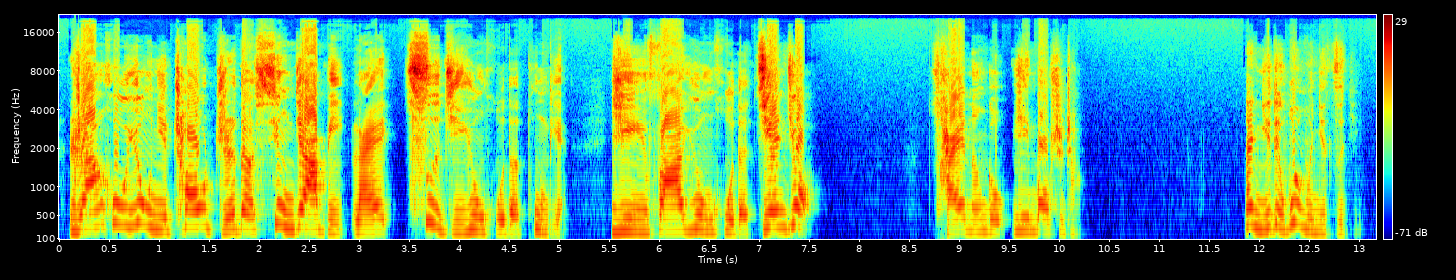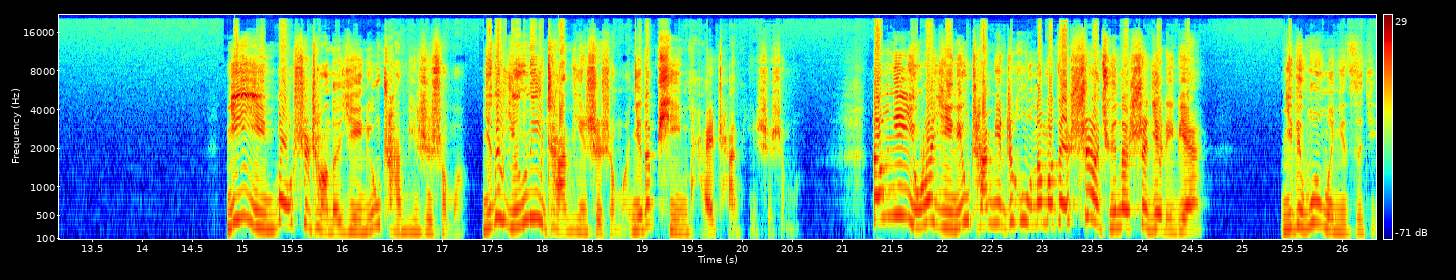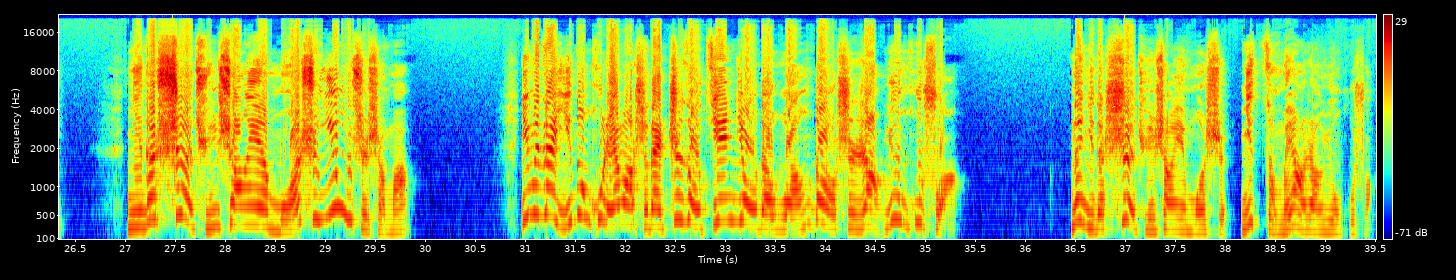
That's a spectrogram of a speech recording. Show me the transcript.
然后用你超值的性价比来刺激用户的痛点，引发用户的尖叫，才能够引爆市场。那你得问问你自己，你引爆市场的引流产品是什么？你的盈利产品是什么？你的品牌产品是什么？当你有了引流产品之后，那么在社群的世界里边，你得问问你自己，你的社群商业模式又是什么？因为在移动互联网时代，制造尖叫的王道是让用户爽。那你的社群商业模式，你怎么样让用户爽？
